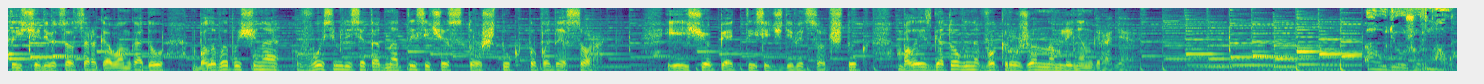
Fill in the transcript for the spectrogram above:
1940 году было выпущено 81 100 штук ППД-40, и еще 5900 штук было изготовлено в окруженном Ленинграде. Аудиожурнал.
